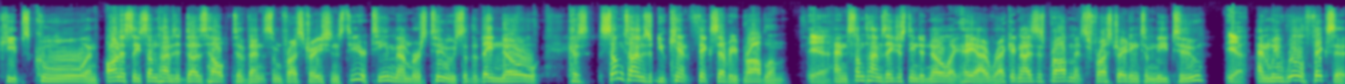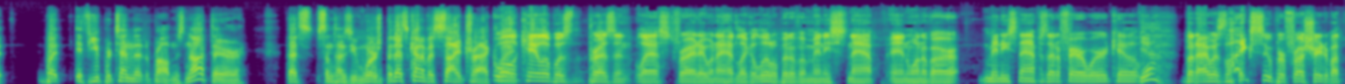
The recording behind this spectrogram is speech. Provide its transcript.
keeps cool. And honestly, sometimes it does help to vent some to your team members too, so that they know, cause sometimes you can't fix every problem. Yeah. And sometimes they just need to know, like, hey, I recognize this problem. It's frustrating to me too. Yeah. And we will fix it. But if you pretend that the problem is not there, that's sometimes even worse. But that's kind of a sidetrack. Well, like- Kaleb was present last Friday when I had like a little bit of a mini snap in one of our mini snap. Is that a fair word, Kaleb? Yeah. But I was like super frustrated about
